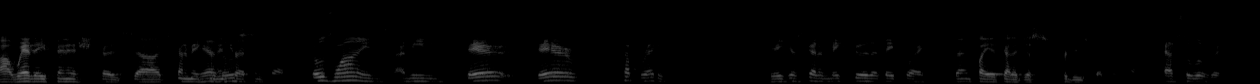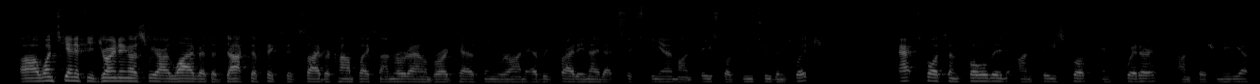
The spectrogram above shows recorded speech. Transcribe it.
uh, where they finish, because uh, it's going to make Yeah, some those- interesting talk. those lines, I mean, they're they're cup ready. They just got to make sure that they play. Certain players got to just produce at this point. Absolutely. Uh, once again, if you're joining us, we are live at the Dr. Fix It Cyber Complex on Rhode Island Broadcasting. We're on every Friday night at 6 p.m. on Facebook, YouTube, and Twitch. At Sports Unfolded on Facebook and Twitter on social media,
